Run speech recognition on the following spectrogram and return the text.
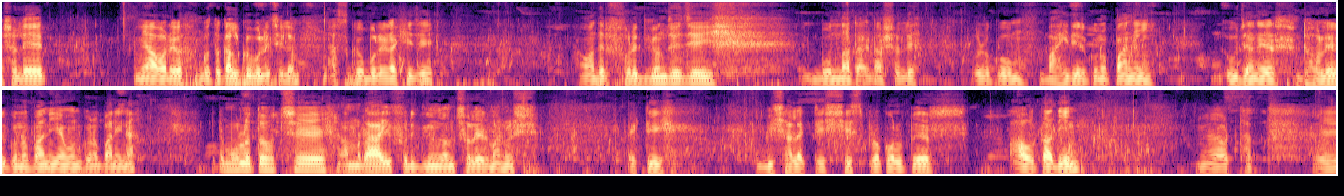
আসলে আমি আবারও গতকালকেও বলেছিলাম, আজকেও বলে রাখি যে আমাদের ফরিদগঞ্জে যেই বন্যাটা, এটা আসলে ওরকম বাহিরের কোনো পানি, উজানের ঢলের কোনো পানি, এমন কোনো পানি না। এটা মূলত হচ্ছে আমরা এই ফরিদগঞ্জ অঞ্চলের মানুষ। একটি বিশাল একটি সেচ প্রকল্পের আওতাধীন অর্থাৎ এই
